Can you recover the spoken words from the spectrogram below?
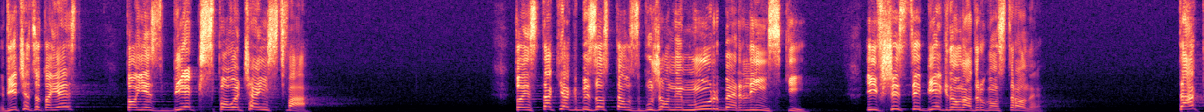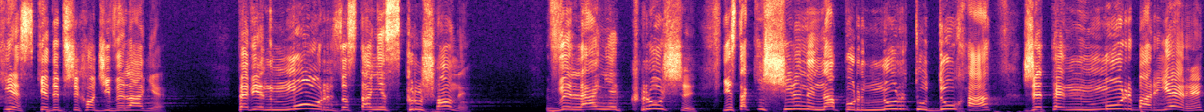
Wiecie, co to jest? To jest bieg społeczeństwa. To jest tak, jakby został zburzony mur berliński i wszyscy biegną na drugą stronę. Tak jest, kiedy przychodzi wylanie. Pewien mur zostanie skruszony wylanie kruszy. Jest taki silny napór nurtu ducha, że ten mur bariery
